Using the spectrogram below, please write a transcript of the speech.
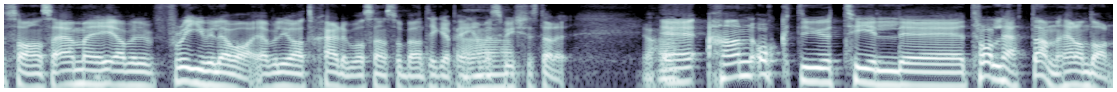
sa han så här, "Ja, men jag vill, free vill jag vara, jag vill göra det själv och sen så började han tigga pengar med Swish istället. Eh, han åkte ju till eh, Trollhättan häromdagen.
